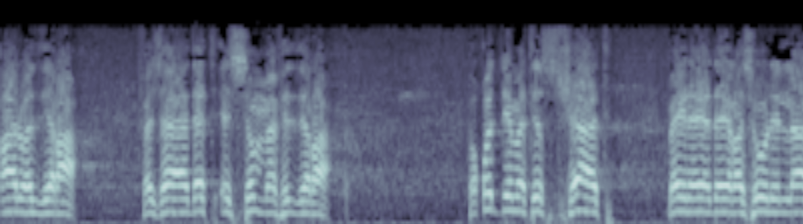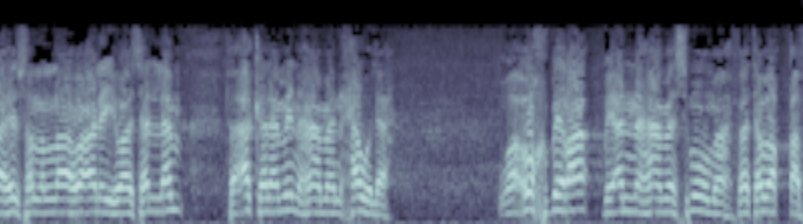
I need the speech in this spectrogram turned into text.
قالوا الذراع. فزادت السم في الذراع. فقدمت الشاة بين يدي رسول الله صلى الله عليه وسلم فأكل منها من حوله وأخبر بأنها مسمومة فتوقف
